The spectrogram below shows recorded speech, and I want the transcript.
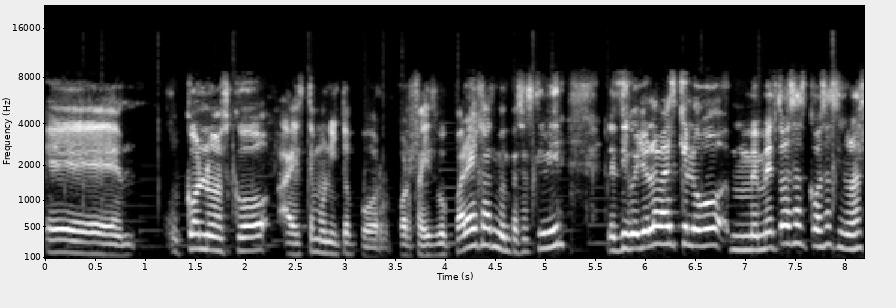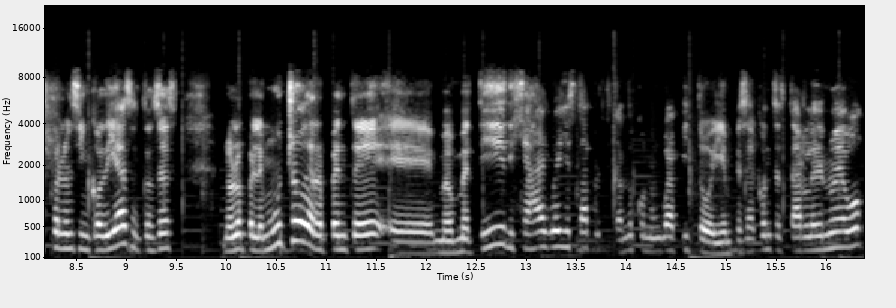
eh, conozco a este monito por, por Facebook Parejas, me empezó a escribir. Les digo, yo la verdad es que luego me meto a esas cosas y no las pelo en cinco días, entonces no lo pelé mucho. De repente eh, me metí y dije, ay, güey, estaba platicando con un guapito y empecé a contestarle de nuevo.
